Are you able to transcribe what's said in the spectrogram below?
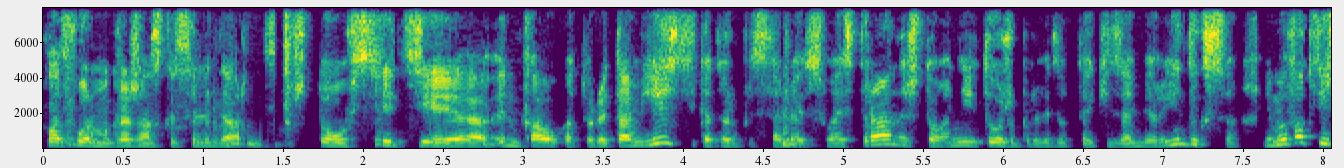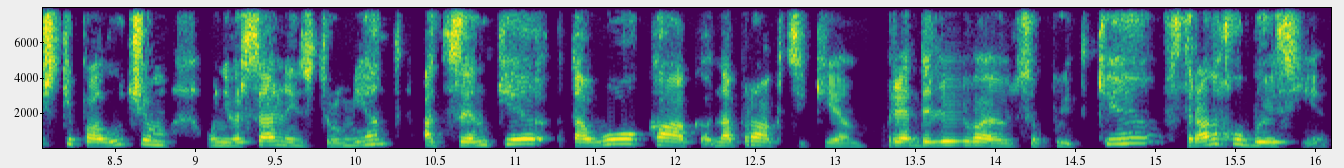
платформе гражданской солидарности, что все те НКО, которые там есть и которые представляют свои страны, что они тоже проведут такие замеры индекса. И мы фактически получим универсальный инструмент оценки того, как на практике преодолеваются пытки в странах ОБСЕ.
